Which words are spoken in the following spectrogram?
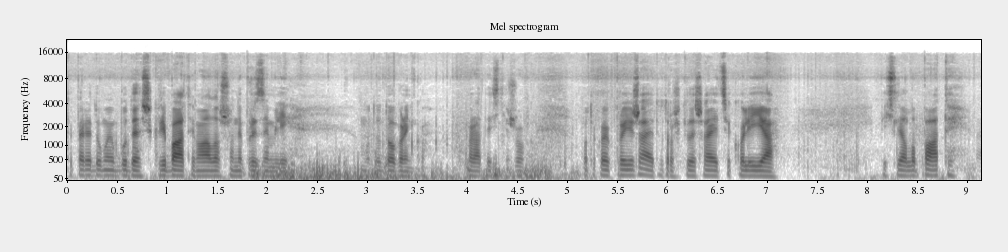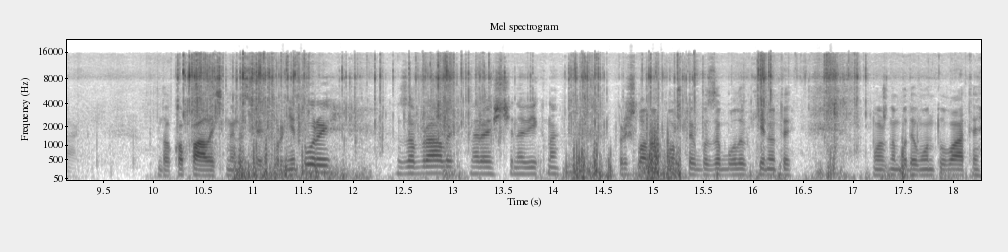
Тепер я думаю, буде шкрібати мало що не при землі. Буде добренько брати сніжок. Бо тако як проїжджає, то трошки лишається колія після лопати. Докопались ми до своєї фурнітури, забрали нарешті на вікна. Прийшло на пошту, бо забули вкинути. Можна буде монтувати.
